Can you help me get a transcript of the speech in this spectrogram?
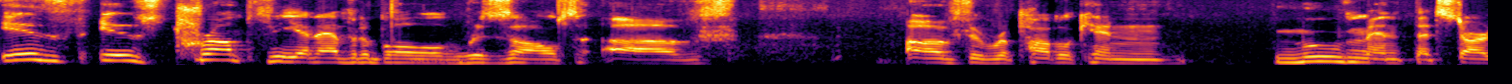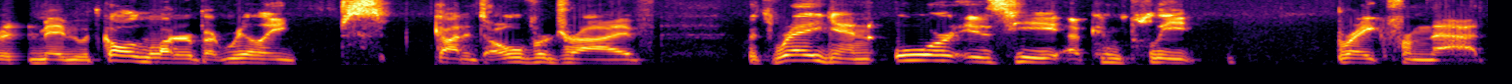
is is Trump the inevitable result of of the Republican movement that started maybe with Goldwater, but really got into overdrive with Reagan, or is he a complete break from that?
